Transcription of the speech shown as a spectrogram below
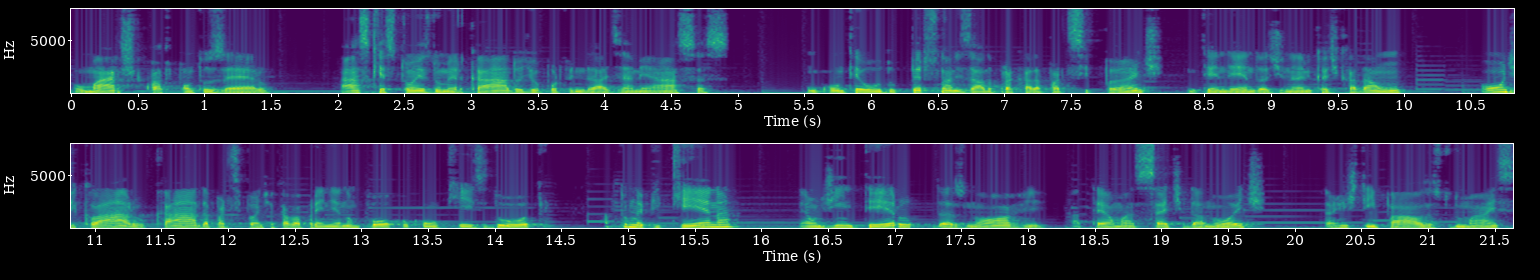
o March 4.0, as questões do mercado de oportunidades e ameaças, um conteúdo personalizado para cada participante, entendendo as dinâmicas de cada um, onde, claro, cada participante acaba aprendendo um pouco com o case do outro. A turma é pequena, é um dia inteiro, das nove até umas sete da noite. A gente tem pausas tudo mais.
